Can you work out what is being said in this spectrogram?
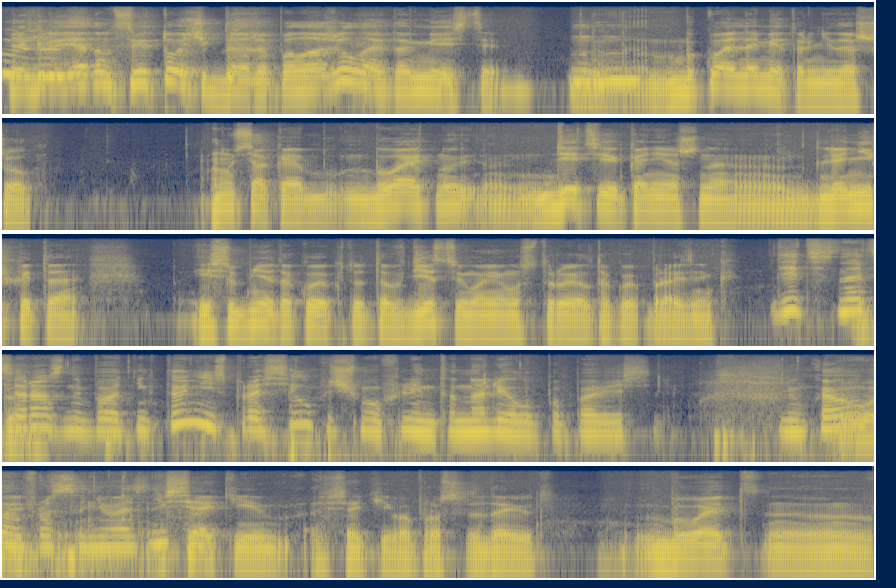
Я говорю, я там цветочек даже положил на этом месте. Буквально метр не дошел. Ну, всякое бывает. Ну, дети, конечно, для них это если бы мне такое кто-то в детстве моем устроил такой праздник. Дети, знаете, это... разные бывают. Никто не спросил, почему Флинта на Лелупа повесили. Ни у кого Ой, вопроса не возникло. Всякие, всякие вопросы задают. Бывает, э,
